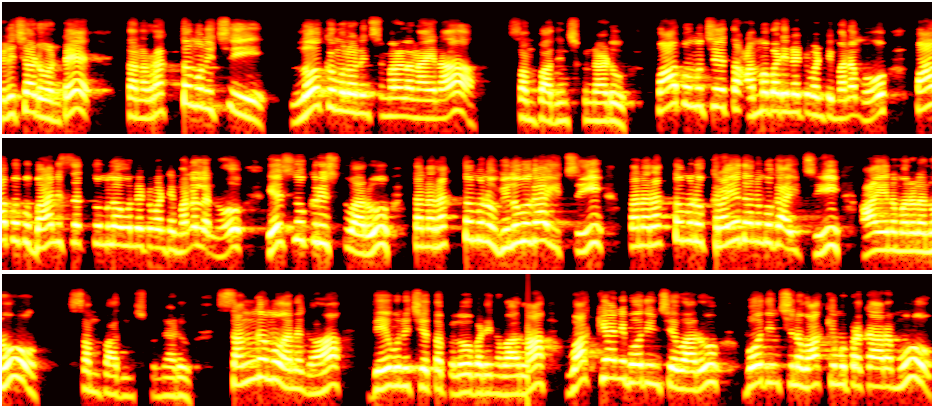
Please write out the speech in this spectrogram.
పిలిచాడు అంటే తన రక్తమునిచ్చి లోకములో నుంచి మనల్ని ఆయన సంపాదించుకున్నాడు. పాపము చేత అమ్మబడినటువంటి మనము పాపపు బానిసత్వంలో ఉన్నటువంటి మనలను యేసుక్రీస్తు వారు తన రక్తమును విలువగా ఇచ్చి తన రక్తమును క్రయధనముగా ఇచ్చి ఆయన మనలను సంపాదించుకున్నాడు. సంఘము అనగా దేవుని చేత పిలువబడిన వారు ఆ వాక్యాన్ని బోధించేవారు బోధించిన వాక్యము ప్రకారము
